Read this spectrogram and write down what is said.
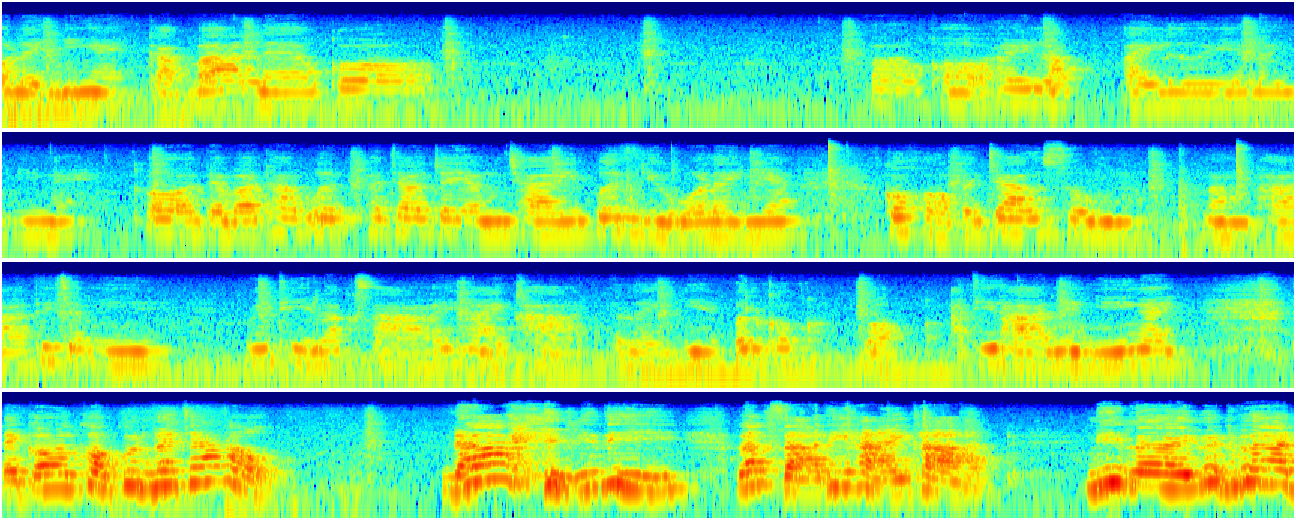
อะไรอย่างนี้ไง กลับบ้านแล้วก็ก็ขอให้หลับไปเลยอะไรอย่างนี้ไง ก็แต่ว่าถ้าพระเจ้าจะยังใช้เปิ้ลอยู่อะไรเงี้ยก็ขอพระเจ้าทรงนำพาที่จะมีวิธีรักษาให้หายขาดอะไรเงี้ยเปิ้ลก็บอกอธิษฐานอย่างนี้ไง แต่ก็ขอบคุณพระเจ้า ได้วิธีรักษาที่หายขาด นี่เลยเพื่อน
